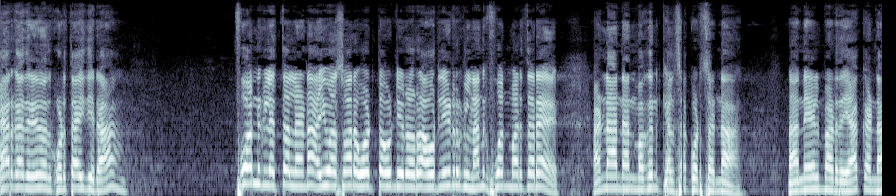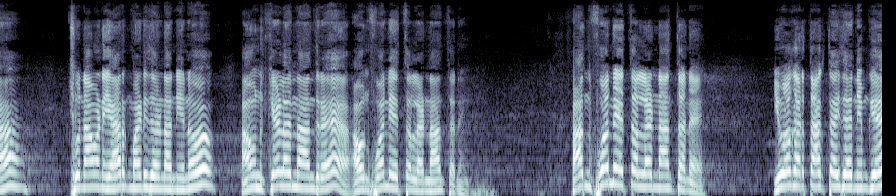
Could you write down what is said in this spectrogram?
ಯಾರಿಗಾದ್ರೂ ಏನಾದ್ರು ಕೊಡ್ತಾ ಇದ್ದೀರಾ? ಫೋನ್ಗಳು ಎತ್ತಲ್ಲ ಅಣ್ಣ, ಐವತ್ತು ಸಾವಿರ ಓಟ್ ತೊಗೊಂಡಿರೋರು, ಅವ್ರ ಲೀಡರ್ಗಳು ನನಗೆ ಫೋನ್ ಮಾಡ್ತಾರೆ. ಅಣ್ಣ ನನ್ನ ಮಗನ ಕೆಲಸ ಕೊಡ್ಸಣ್ಣ ನಾನು ಹೇಳಿ ಮಾಡಿದೆ, ಯಾಕಣ್ಣ? ಚುನಾವಣೆ ಯಾರಿಗೆ ಮಾಡಿದಣ್ಣ ನೀನು? ಅವ್ನು ಕೇಳಣ್ಣ ಅಂದರೆ ಅವ್ನು ಫೋನ್ ಎತ್ತಲ್ಲಣ್ಣ ಅಂತಾನೆ. ಅವ್ನು ಫೋನ್ ಎತ್ತಲ್ಲಣ್ಣ ಅಂತಾನೆ. ಇವಾಗ ಅರ್ಥ ಆಗ್ತಾ ಇದೆ ನಿಮಗೆ?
